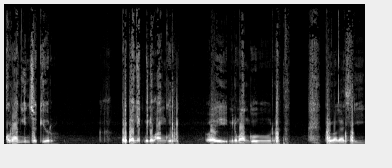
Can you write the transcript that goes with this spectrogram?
Kurangi insecure. Berbanyak minum anggur. Oi, minum anggur. Terima kasih.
